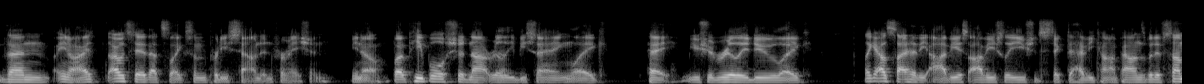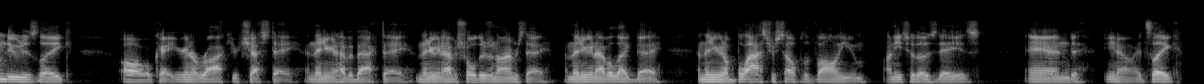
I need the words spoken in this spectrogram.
Then you know I, I would say that's like some pretty sound information you know? But people should not really be saying like hey you should really do like like outside of the obvious obviously you should stick to heavy compounds but if some dude is like oh okay you're gonna rock your chest day and then you're gonna have a back day and then you're gonna have a shoulders and arms day and then you're gonna have a leg day and then you're gonna blast yourself with volume on each of those days and you know it's like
